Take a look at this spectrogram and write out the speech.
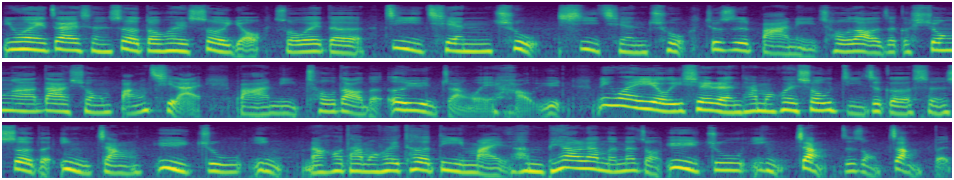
因为在神社都会设有所谓的祭签处、细签处，就是把你抽到的这个胸啊、大胸绑起来，把你抽到的厄运转为好运。另外也有一些人他们会收集这个神社的印章、玉珠印，然后他们会特地买很漂亮的那种玉珠印章。这种账本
